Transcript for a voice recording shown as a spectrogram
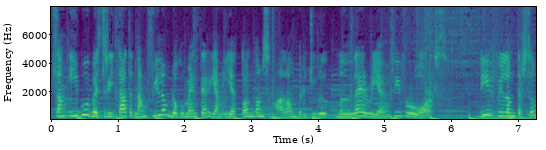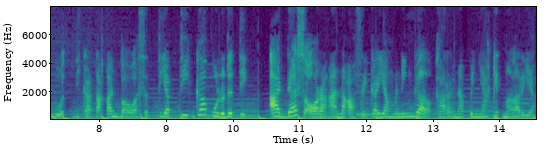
Sang ibu bercerita tentang film dokumenter yang ia tonton semalam berjudul Malaria Fever Wars. Di film tersebut dikatakan bahwa setiap 30 detik ada seorang anak Afrika yang meninggal karena penyakit malaria.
